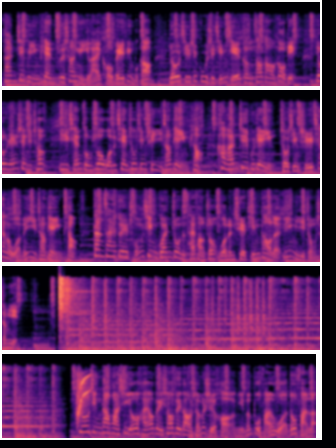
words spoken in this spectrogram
但这部影片自上映以来口碑并不高，尤其是故事情节更遭到诟病。有人甚至称，以前总说我们欠周星驰一张电影票，看完这部电影，周星驰欠了我们一张电影票。但在对重庆观众的采访中，我们却听到了另一种声音。竟《大话西游》还要被消费到什么时候？你们不烦我都烦了。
